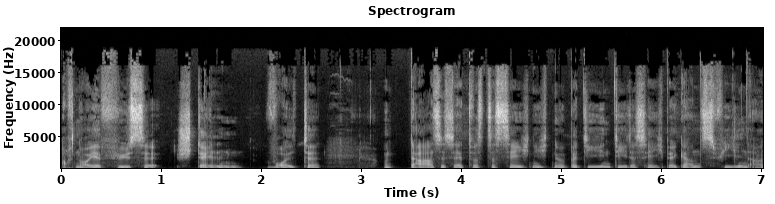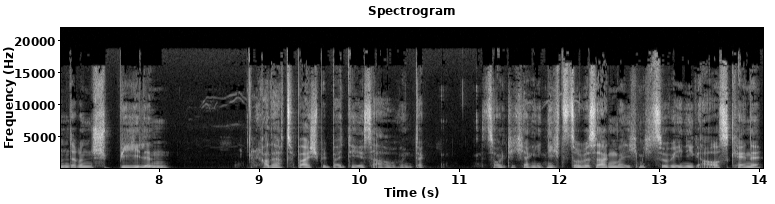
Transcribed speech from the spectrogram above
auf neue Füße stellen wollte Und das ist etwas, das sehe ich nicht nur bei D&D, das sehe ich bei ganz vielen anderen Spielen, gerade auch zum Beispiel bei DSA, und da sollte ich eigentlich nichts darüber sagen, weil ich mich so wenig auskenne.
